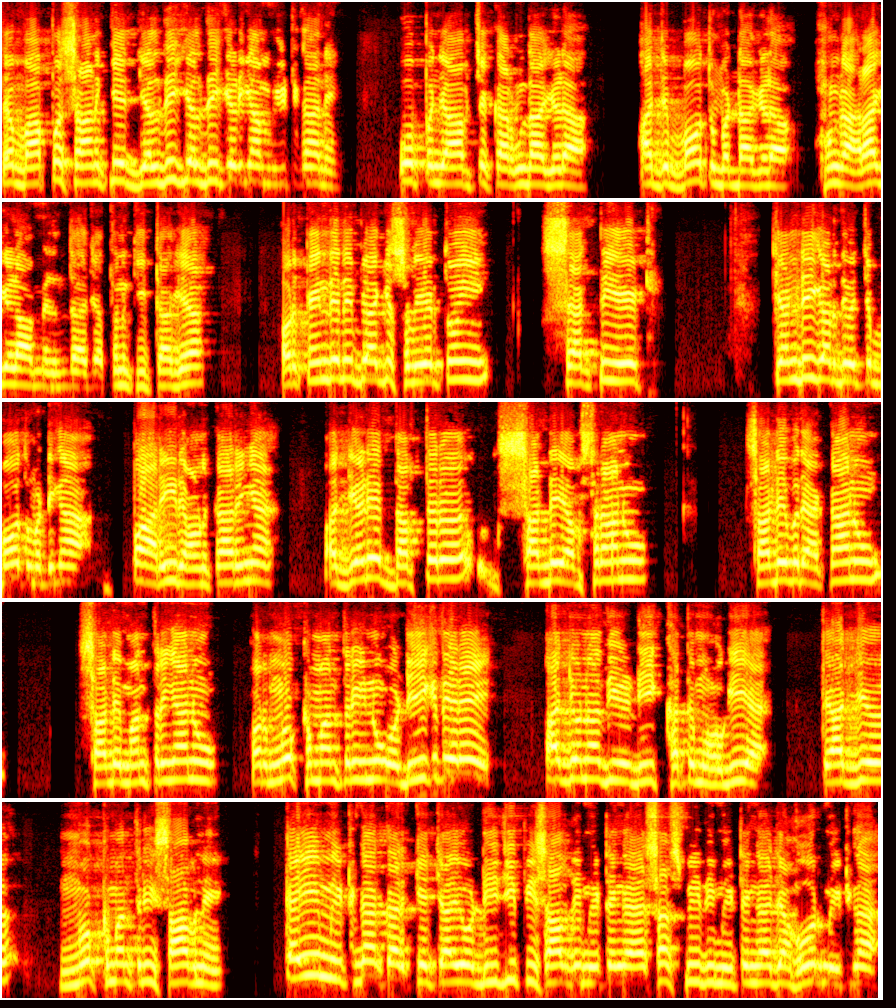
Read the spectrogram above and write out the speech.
ਤੇ ਵਾਪਸ ਆਣ ਕੇ ਜਲਦੀ ਜਲਦੀ ਜਿਹੜੀਆਂ ਮੀਟਿੰਗਾਂ ਨੇ, ਉਹ ਪੰਜਾਬ 'ਚ ਕਰਨ ਦਾ ਜਿਹੜਾ ਅੱਜ ਬਹੁਤ ਵੱਡਾ ਜਿਹੜਾ ਹੁੰਗਾਰਾ ਜਿਹੜਾ ਮਿਲਣ ਦਾ ਯਤਨ ਕੀਤਾ ਗਿਆ। ਔਰ ਕਹਿੰਦੇ ਨੇ ਵੀ ਅੱਜ ਸਵੇਰ ਤੋਂ ਹੀ ਸੈਕਟਰੀਏਟ ਚੰਡੀਗੜ੍ਹ ਦੇ ਵਿੱਚ ਬਹੁਤ ਵੱਡੀਆਂ ਭਾਰੀ ਰੌਣਕਾਂ ਰਹੀਆਂ। ਔਰ ਜਿਹੜੇ ਦਫ਼ਤਰ ਸਾਡੇ ਅਫਸਰਾਂ ਨੂੰ, ਸਾਡੇ ਵਿਧਾਇਕਾਂ ਨੂੰ ਸਾਡੇ ਮੰਤਰੀਆਂ ਨੂੰ ਔਰ ਮੁੱਖ ਮੰਤਰੀ ਨੂੰ ਉਡੀਕਦੇ ਰਹੇ। ਅੱਜ ਉਹਨਾਂ ਦੀ ਉਡੀਕ ਖਤਮ ਹੋ ਗਈ ਹੈ ਤੇ ਅੱਜ ਮੁੱਖ ਮੰਤਰੀ ਸਾਹਿਬ ਨੇ ਕਈ ਮੀਟਿੰਗਾਂ ਕਰਕੇ ਚਾਹੇ ਉਹ ਡੀਜੀਪੀ ਸਾਹਿਬ ਦੀ ਮੀਟਿੰਗ ਹੈ ਐਸਐਸਪੀ ਦੀ ਮੀਟਿੰਗ ਹੈ ਜਾਂ ਹੋਰ ਮੀਟਿੰਗਾਂ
